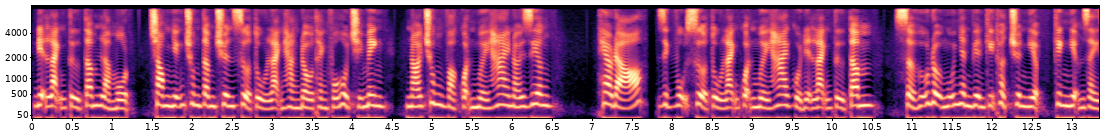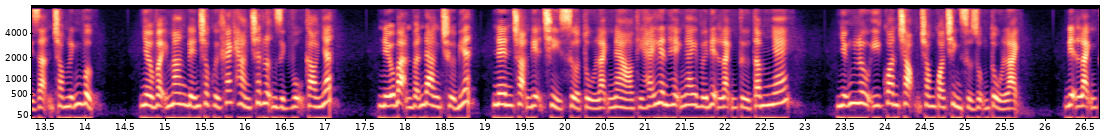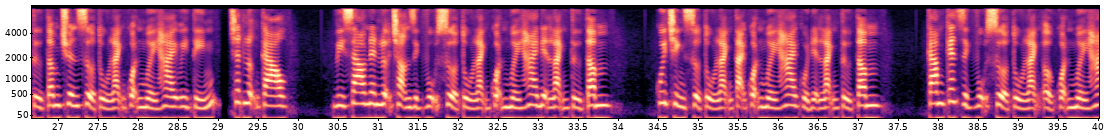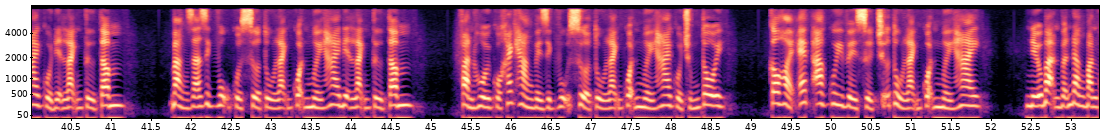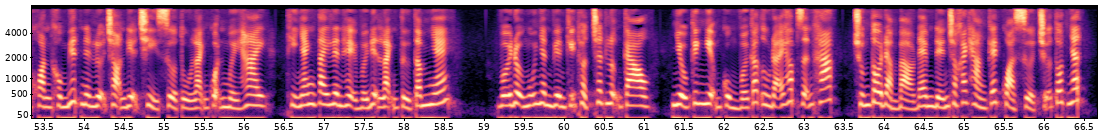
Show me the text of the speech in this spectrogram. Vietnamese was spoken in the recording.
Điện lạnh Từ Tâm là một trong những trung tâm chuyên sửa tủ lạnh hàng đầu thành phố Hồ Chí Minh, nói chung và quận 12 nói riêng. Theo đó, dịch vụ sửa tủ lạnh quận 12 của Điện lạnh Từ Tâm sở hữu đội ngũ nhân viên kỹ thuật chuyên nghiệp, kinh nghiệm dày dặn trong lĩnh vực. Nhờ vậy mang đến cho quý khách hàng chất lượng dịch vụ cao nhất. Nếu bạn vẫn đang chưa biết nên chọn địa chỉ sửa tủ lạnh nào thì hãy liên hệ ngay với Điện lạnh Từ Tâm nhé. Những lưu ý quan trọng trong quá trình sử dụng tủ lạnh. Điện lạnh Từ Tâm chuyên sửa tủ lạnh quận 12 uy tín, chất lượng cao. Vì sao nên lựa chọn dịch vụ sửa tủ lạnh quận 12 Điện lạnh Từ Tâm? Quy trình sửa tủ lạnh tại quận 12 của Điện lạnh Từ Tâm. Cam kết dịch vụ sửa tủ lạnh ở quận 12 của Điện lạnh Từ Tâm. Bảng giá dịch vụ của sửa tủ lạnh quận 12 Điện lạnh Từ Tâm. Phản hồi của khách hàng về dịch vụ sửa tủ lạnh quận 12 của chúng tôi. Câu hỏi FAQ về sửa chữa tủ lạnh quận 12. Nếu bạn vẫn đang băn khoăn không biết nên lựa chọn địa chỉ sửa tủ lạnh quận 12, thì nhanh tay liên hệ với Điện lạnh Từ Tâm nhé. Với đội ngũ nhân viên kỹ thuật chất lượng cao, nhiều kinh nghiệm cùng với các ưu đãi hấp dẫn khác, chúng tôi đảm bảo đem đến cho khách hàng kết quả sửa chữa tốt nhất.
